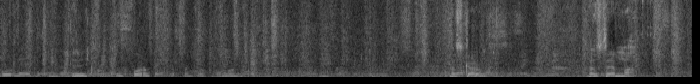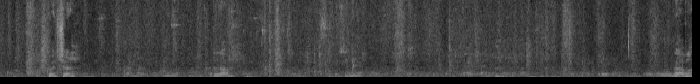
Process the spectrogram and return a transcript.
ఫోర్లో ఫోర్ ఉంటాయి కొంచెం నమస్కారం. నమస్తే అమ్మా. కూర్చోండి. రామ్. రామా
